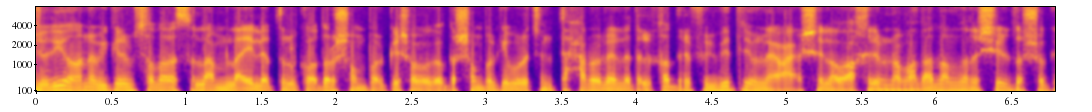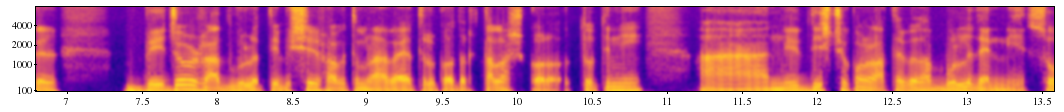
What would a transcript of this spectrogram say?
যদিও নবী করিম সাল্লাহ সাল্লাম লাইলাতুল কদর সম্পর্কে, সবে কদর সম্পর্কে বলেছেন, তাহারও লাইলাতুল কদর ফিলবিত্রি রমাদান। রমজানের শেষ দশকের বেজোর রাতগুলোতে বিশেষভাবে তোমরা লাইলাতুল কদর তালাশ করো। তো তিনি নির্দিষ্ট কোনো রাতের কথা বলে দেননি। সো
